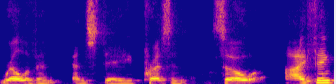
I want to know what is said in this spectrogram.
relevant and stay present. So I think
